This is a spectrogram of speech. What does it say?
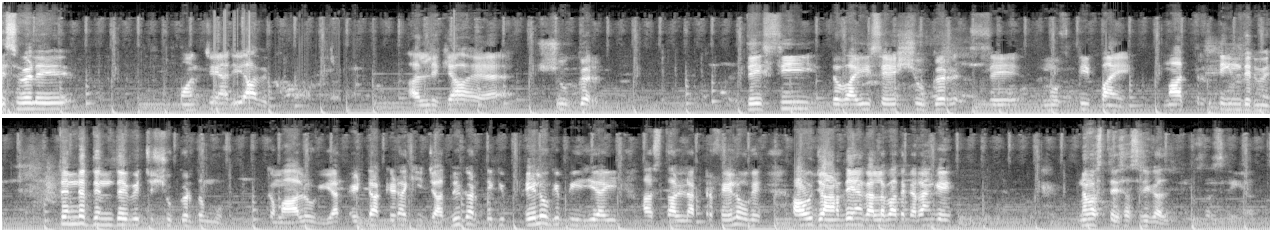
ਇਸ ਵੇਲੇ ਪਹੁੰਚੇ ਆ ਜੀ ਆ ਵੇਖੋ ਆ ਲਿਖਿਆ ਹੋਇਆ ਹੈ ਸ਼ੂਗਰ देसी दवाई से शुगर से मुफ्ती पाए ਮਾਤਰ 3 ਦਿਨ ਵਿੱਚ 3 ਦਿਨ ਦੇ ਵਿੱਚ ਸ਼ੂਗਰ ਤੋਂ ਮੁਫਤ ਕਮਾਲ ਹੋ ਗਈ ਯਾਰ ਐਡਾ ਕਿਹੜਾ ਕੀ ਜਾਦੂ ਹੀ ਕਰਤੇ ਕਿ ਫੇਲ ਹੋ ਗਏ ਪੀਜੀਆਈ ਹਸਪਤਾਲ ਡਾਕਟਰ ਫੇਲ ਹੋ ਗਏ ਆਓ ਜਾਣਦੇ ਹਾਂ ਗੱਲਬਾਤ ਕਰਾਂਗੇ ਨਮਸਤੇ ਸਤਿ ਸ੍ਰੀ ਅਕਾਲ ਜੀ ਸਤਿ ਸ੍ਰੀ ਅਕਾਲ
